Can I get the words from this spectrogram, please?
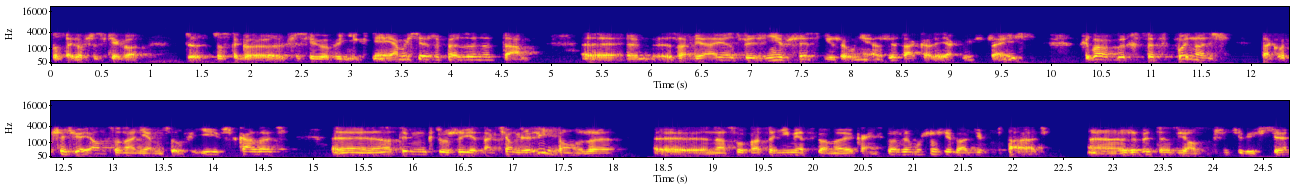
co z tego wszystkiego co z tego wszystkiego wyniknie. Ja myślę, że prezydent tam e, zabierając przecież nie wszystkich żołnierzy, tak, ale jakąś część, chyba chce wpłynąć tak otrzeźwiająco na Niemców i wskazać e, no, tym, którzy jednak ciągle liczą, że e, na współpracę niemiecko-amerykańską, że muszą się bardziej postarać, żeby ten związek rzeczywiście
